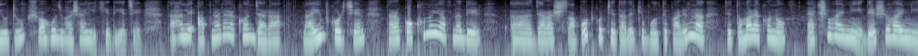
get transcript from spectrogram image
ইউটিউব সহজ ভাষায় লিখে দিয়েছে। তাহলে আপনারা এখন যারা লাইভ করছেন, তারা কখনোই আপনাদের যারা সাপোর্ট করছে তাদেরকে বলতে পারেন না যে তোমার এখনও একশো হয়নি, দেড়শো হয়নি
